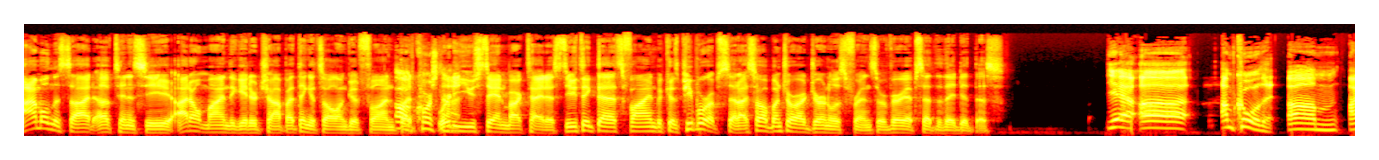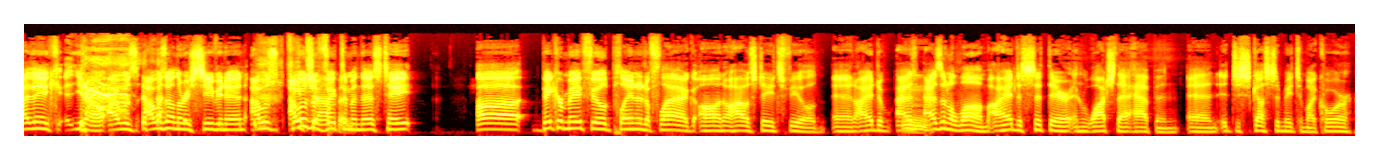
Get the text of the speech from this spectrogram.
I'm on the side of Tennessee. I don't mind the Gator chop. I think it's all in good fun. Oh, but of course Where not. do you stand, Mark Titus? Do you think that's fine? Because people were upset. I saw a bunch of our journalist friends who were very upset that they did this. Yeah, uh, I'm cool with it. Um, I think you know, I was I was on the receiving end. I was I was jumping. a victim in this, Tate. Uh, Baker Mayfield planted a flag on Ohio State's field, and I had to, as Mm. as an alum, I had to sit there and watch that happen, and it disgusted me to my core.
